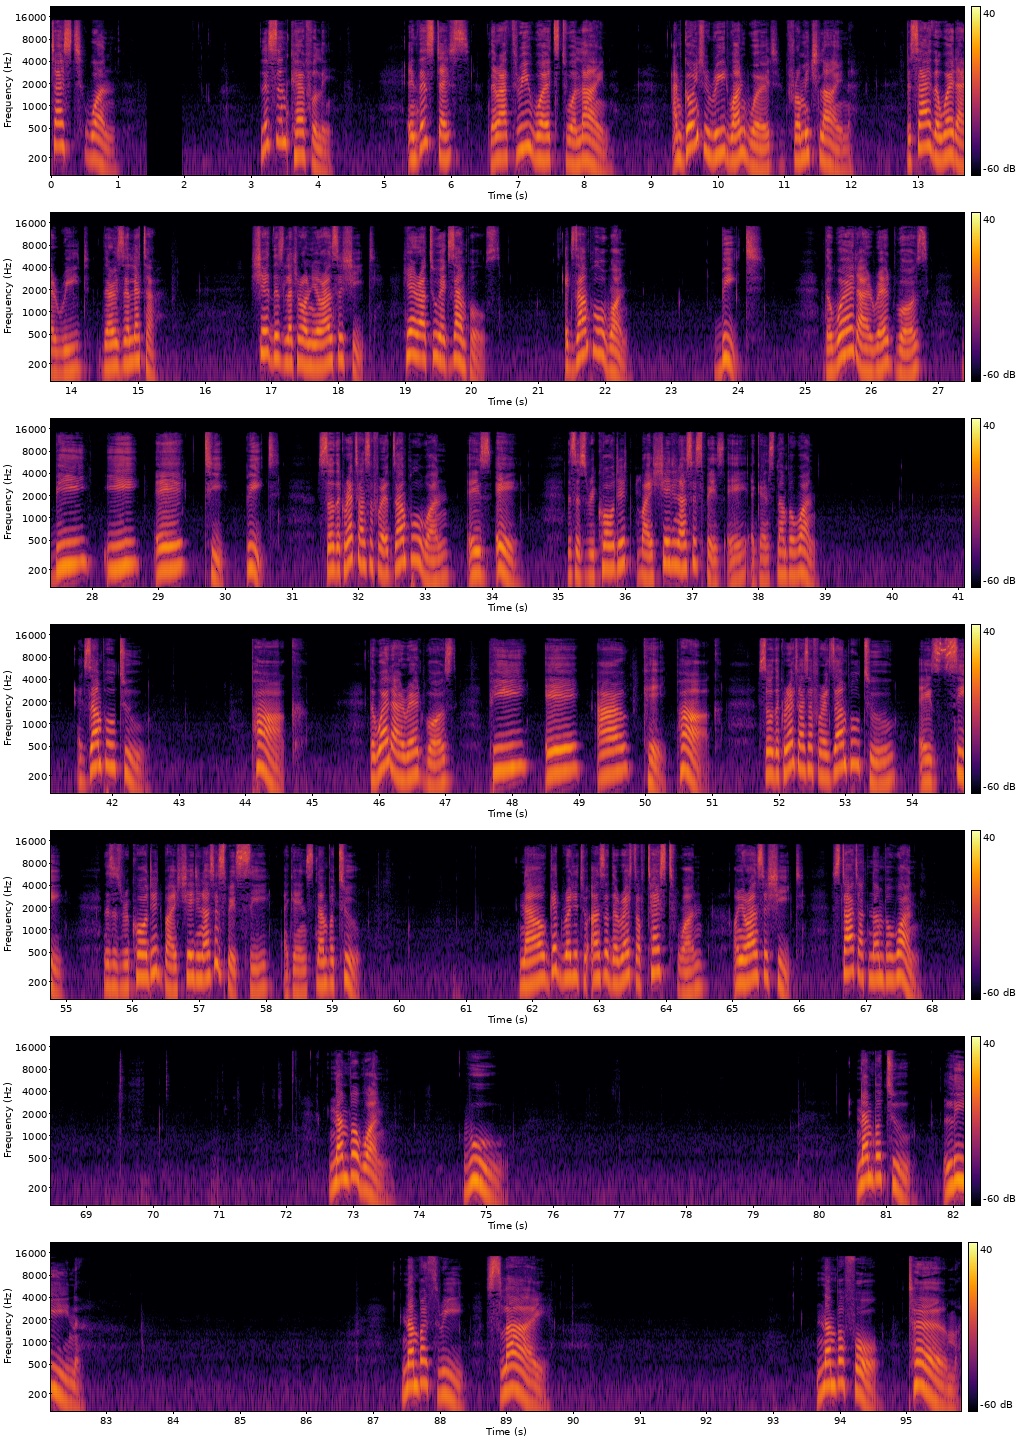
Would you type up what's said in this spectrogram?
Test 1. Listen carefully. In this test, there are three words to a line. I'm going to read one word from each line. Beside the word I read, there is a letter. Shade this letter on your answer sheet. Here are two examples. Example 1. Beat. The word I read was B E A T. Beat. So the correct answer for example 1 is A. This is recorded by shading answer space A against number 1. Example 2. Park. The word I read was P A R K. Park. So the correct answer for example 2 is C. This is recorded by shading answer space C against number 2. Now get ready to answer the rest of test 1 on your answer sheet. Start at number 1. Number 1. Woo. Number 2. Lean. Number 3. Sly. Number 4. Term.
